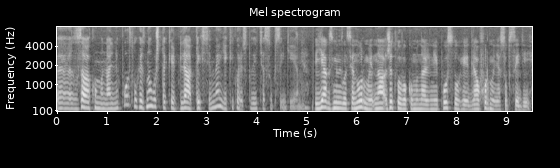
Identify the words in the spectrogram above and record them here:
е, за комунальні послуги, знову ж таки для тих сімей, які користуються субсидіями. Як змінилися норми на житлово-комунальні послуги для оформлення субсидій?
